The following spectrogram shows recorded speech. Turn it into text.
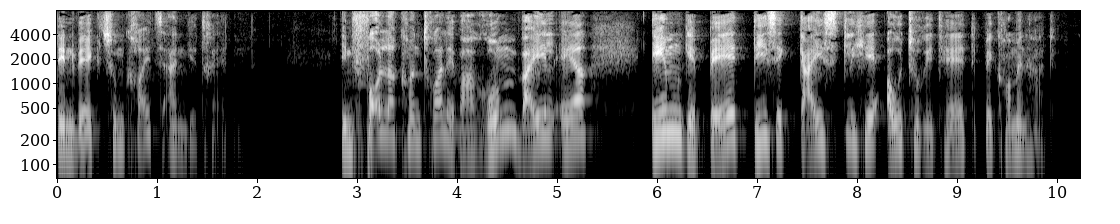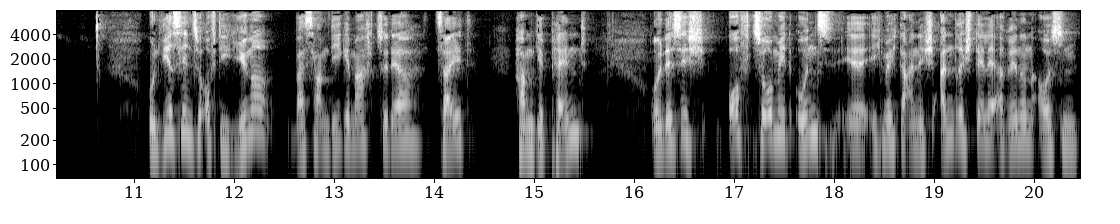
den Weg zum Kreuz angetreten. In voller Kontrolle. Warum? Weil er im Gebet diese geistliche Autorität bekommen hat. Und wir sind so oft die Jünger, was haben die gemacht zu der Zeit? Haben gepennt. Und es ist oft so mit uns, äh, ich möchte an eine andere Stelle erinnern aus dem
